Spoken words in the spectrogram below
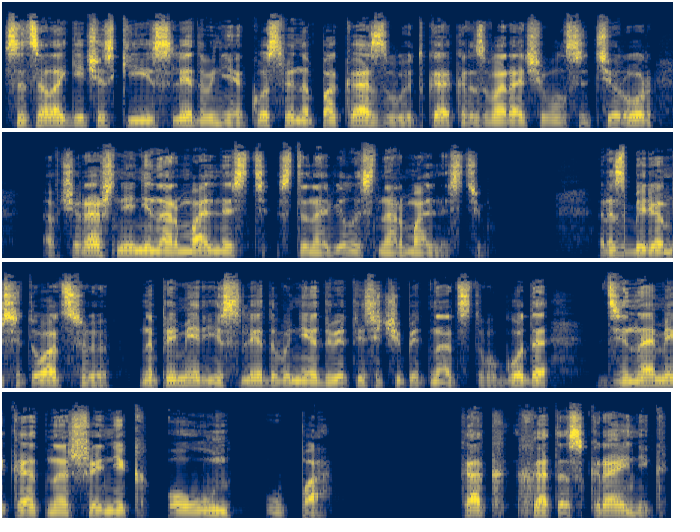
Социологические исследования косвенно показывают, как разворачивался террор, а вчерашняя ненормальность становилась нормальностью. Разберем ситуацию на примере исследования 2015 года «Динамика отношений к ОУН-УПА». Как хатаскрайник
